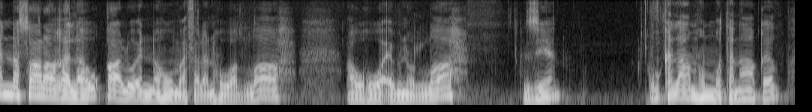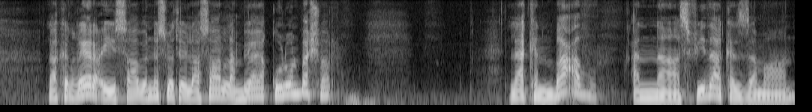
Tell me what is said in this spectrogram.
النصارى غلوا قالوا أنه مثلا هو الله أو هو ابن الله. زين. وكلامهم متناقض. لكن غير عيسى بالنسبة إلى صار الأنبياء يقولون بشر. لكن بعض الناس في ذاك الزمان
